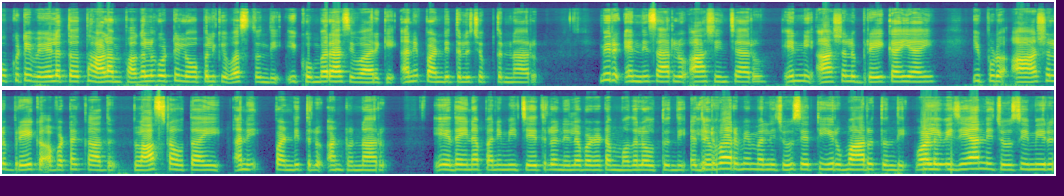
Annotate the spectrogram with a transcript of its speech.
కుక్కుటి వేళ్ళతో తాళం పగలగొట్టి లోపలికి వస్తుంది ఈ కుంభరాశి వారికి అని పండితులు చెప్తున్నారు. మీరు ఎన్నిసార్లు ఆశించారు? ఎన్ని ఆశలు బ్రేక్ అయ్యాయి? ఇప్పుడు ఆ ఆశలు బ్రేక్ అవ్వటం కాదు బ్లాస్ట్ అవుతాయి అని పండితులు అంటున్నారు. ఏదైనా పని మీ చేతిలో నిలబడటం మొదలవుతుంది. ఎదుటివారు మిమ్మల్ని చూసే తీరు మారుతుంది. వాళ్ళ విజయాన్ని చూసి మీరు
